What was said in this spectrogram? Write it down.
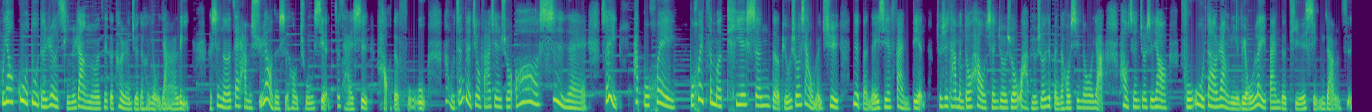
不要过度的热情，让呢这个客人觉得很有压力。可是呢，在他们需要的时候出现，这才是好的服务。那我真的就发现说，哦，是诶，所以他不会。不会这么贴身的，比如说像我们去日本的一些饭店，就是他们都号称就是说哇，比如说日本的虹夕诺雅，号称就是要服务到让你流泪般的贴心这样子。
